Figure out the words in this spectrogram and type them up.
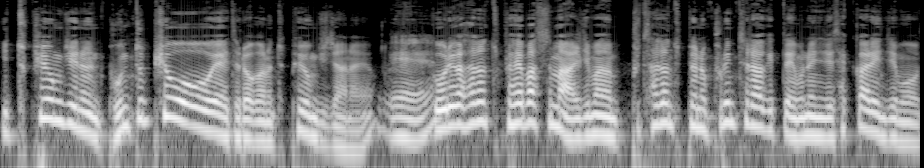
이 투표용지는 본 투표에 들어가는 투표용지잖아요. 네. 그 우리가 사전 투표 해봤으면 알지만 사전 투표는 프린트를 하기 때문에 이제 색깔이 이제 뭐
